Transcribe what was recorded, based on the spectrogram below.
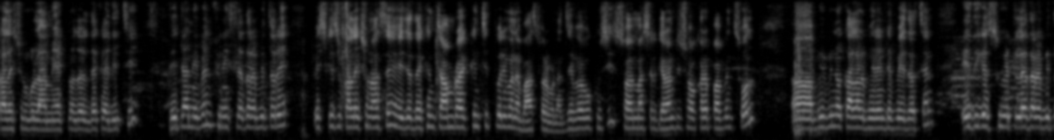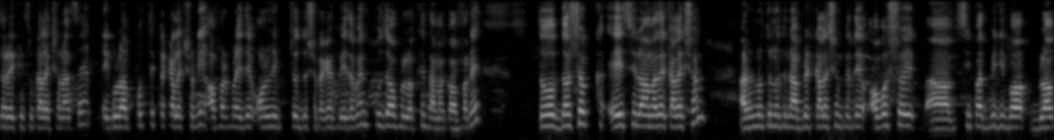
কালেকশনগুলো আমি এক নজরে দেখাই দিচ্ছি। যেটা নেবেন ফিনিশ লেদারের ভিতরে বেশ কিছু কালেকশন আছে। এই যে দেখেন চামড়া কিঞ্চিত পরিমাণে ভাঁজ পারবে না। যেভাবে খুশি ছয় মাসের গ্যারান্টি সহকারে পাবেন সোল বিভিন্ন কালার ভেরিয়েন্টে পেয়ে যাচ্ছেন। এইদিকে সুইট লেদারের ভিতরে কিছু কালেকশন আছে। এগুলো প্রত্যেকটা কালেকশনই অফার প্রাইজে অনলি চোদ্দশো টাকায় পেয়ে যাবেন পূজা উপলক্ষে ধামাকা অফারে তো দর্শক, এই ছিল আমাদের কালেকশন আর নতুন নতুন আপডেট কালেকশন পেতে অবশ্যই সিপাত বিডি ব্লগ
